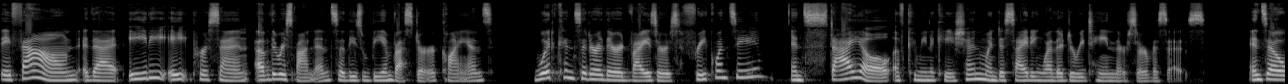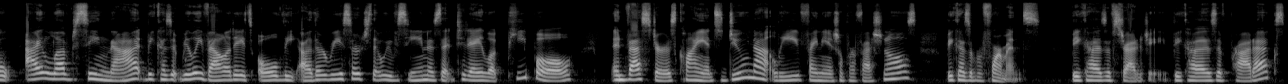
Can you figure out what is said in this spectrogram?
They found that 88% of the respondents, so these would be investor clients, would consider their advisor's frequency and style of communication when deciding whether to retain their services. And so I loved seeing that because it really validates all the other research that we've seen is that today, look, people, investors, clients do not leave financial professionals because of performance, because of strategy, because of products.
